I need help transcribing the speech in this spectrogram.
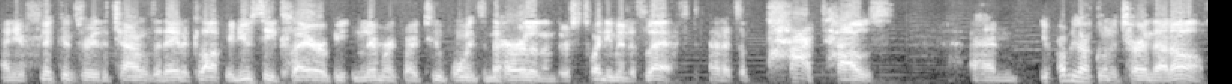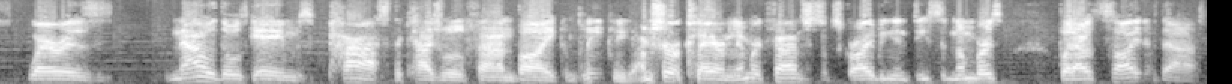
and you're flicking through the channels at eight o'clock and you see Clare beating Limerick by two points in the hurling and there's 20 minutes left and it's a packed house, and you're probably not going to turn that off. Whereas now those games pass the casual fan by completely. I'm sure Clare and Limerick fans are subscribing in decent numbers, but outside of that,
